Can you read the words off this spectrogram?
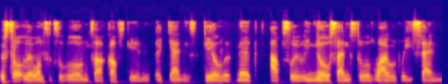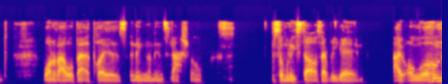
there's talk that they wanted to loan Tarkowski, and again, it's a deal that made absolutely no sense to us. Why would we send one of our better players, an England international, someone who starts every game, out on loan?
